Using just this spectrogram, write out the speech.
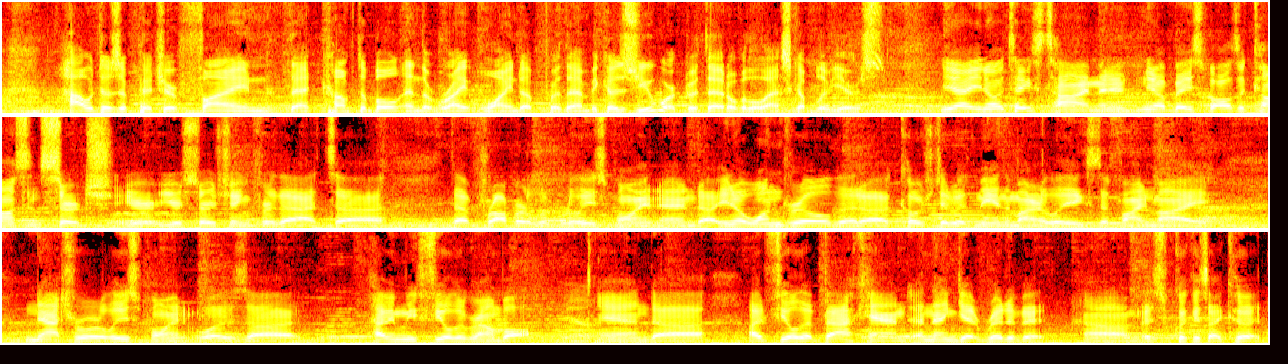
How does a pitcher find that comfortable and the right windup for them? Because you worked with that over the last couple of years. Yeah, you know, it takes time, and it, you know, baseball is a constant search. You're you're searching for that uh, that proper release point, and uh, you know, one drill that uh, coach did with me in the minor leagues to find my natural release point was uh, having me feel the ground ball, yeah. and uh, I'd feel that backhand and then get rid of it um, as quick as I could,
